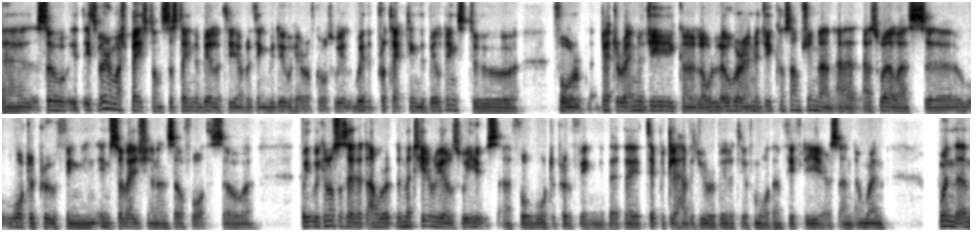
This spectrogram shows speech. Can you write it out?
Uh, it's very much based on sustainability, everything we do here, of course. With protecting the buildings to for better energy, lower energy consumption and uh, as well as uh, waterproofing, insulation and so forth. So uh we can also say that our the materials we use for waterproofing, that they typically have a durability of more than 50 years. When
